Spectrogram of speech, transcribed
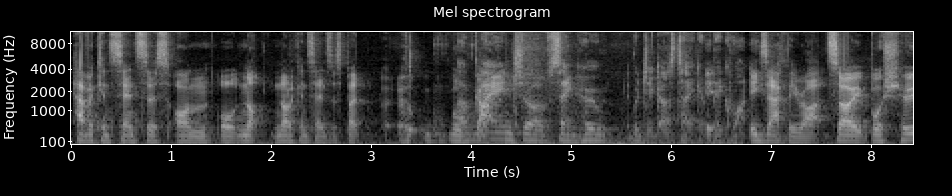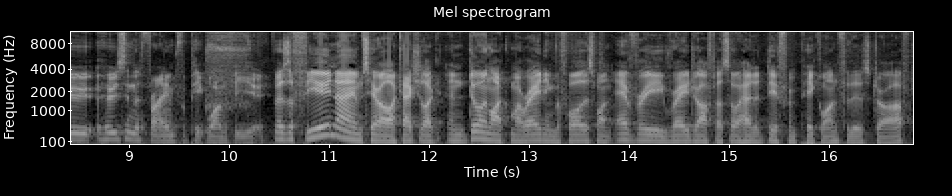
have a consensus on, or not not a consensus, but we'll A go- range of saying who would you guys take at pick one. Exactly right. So, Bush, who who's in the frame for pick one for you? there's a few names here. I like actually like and doing like my reading before this one. Every redraft I saw had a different pick one for this draft.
